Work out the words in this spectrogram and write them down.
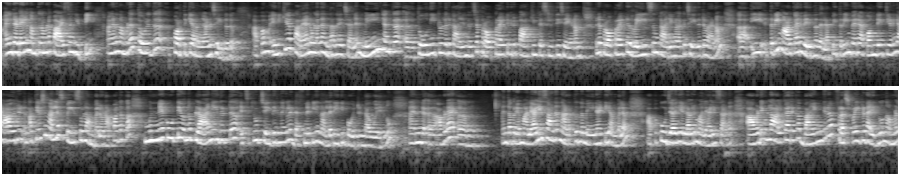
അതിന്റെ ഇടയിൽ നമുക്ക് നമ്മുടെ പായസം കിട്ടി. അങ്ങനെ നമ്മൾ തൊഴുത് പുറത്തേക്ക് ഇറങ്ങുകയാണ് ചെയ്തത്. അപ്പം എനിക്ക് പറയാനുള്ളത് എന്താണെന്ന് വെച്ചാൽ മെയിൻ ഞങ്ങൾക്ക് തോന്നിയിട്ടുള്ളൊരു കാര്യം എന്ന് വെച്ചാൽ പ്രോപ്പറായിട്ട് ഒരു പാർക്കിംഗ് ഫെസിലിറ്റി ചെയ്യണം. പിന്നെ പ്രോപ്പറായിട്ട് റെയിൽസും കാര്യങ്ങളൊക്കെ ചെയ്തിട്ട് വേണം. ഈ ഇത്രയും ആൾക്കാർ വരുന്നതല്ല. അപ്പോൾ ഇത്രയും പേരെ അക്കോമഡേറ്റ് ചെയ്യണമെങ്കിൽ ആ ഒരു അത്യാവശ്യം നല്ല സ്പേസ് ഉള്ള അമ്പലമാണ് അപ്പോൾ അതൊക്കെ മുന്നേ കൂട്ടി ഒന്ന് പ്ലാൻ ചെയ്തിട്ട് എക്സിക്യൂട്ട് ചെയ്തിരുന്നെങ്കിൽ ഡെഫിനറ്റ്ലി നല്ല രീതിയിൽ പോയിട്ടുണ്ടാവുമായിരുന്നു ആൻഡ് അവിടെ ഏം, എന്താ പറയുക മലയാളീസ് ആണ് നടത്തുന്നത് മെയിനായിട്ട് ഈ അമ്പലം അപ്പോൾ പൂജാരി എല്ലാവരും മലയാളീസ് ആണ് അവിടെയുള്ള ആൾക്കാരൊക്കെ ഭയങ്കര ഫ്രസ്ട്രേറ്റഡ് ആയിരുന്നു നമ്മൾ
